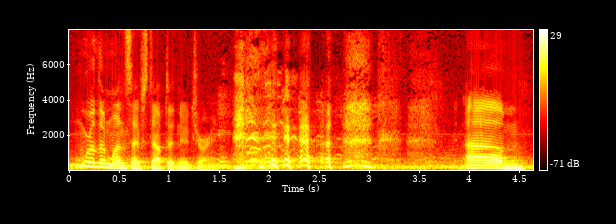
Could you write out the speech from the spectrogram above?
more than once I've stopped at New Terrain. um,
